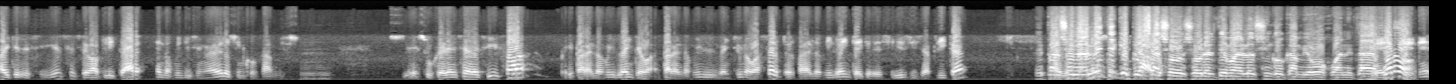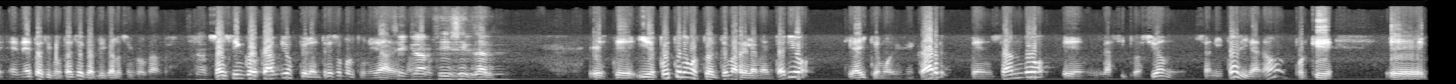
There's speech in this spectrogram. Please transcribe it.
Hay que decidir si se va a aplicar en 2019 los cinco cambios. Uh -huh. sugerencia de FIFA, y para el 2020, para el 2021 va a ser, pero para el 2020 hay que decidir si se aplica Eh, personalmente, ¿qué pensás sobre el tema de los cinco cambios vos, Juan? ¿Estás de acuerdo? En, en estas circunstancias que aplican los cinco cambios. Claro. Son cinco cambios, pero en tres oportunidades. Sí, ¿no? claro. Sí, sí, claro. Este, y después tenemos todo el tema reglamentario que hay que modificar pensando en la situación sanitaria, ¿no? Porque, eh,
